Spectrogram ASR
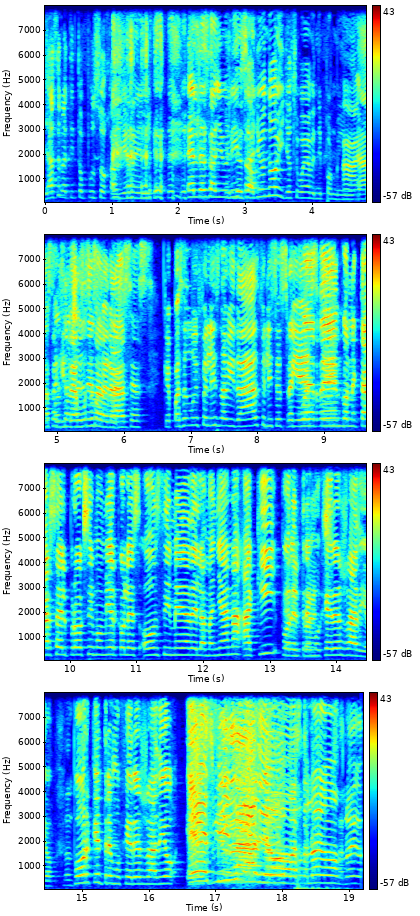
Ya hace ratito puso Javier el, El desayunito. el desayuno y yo sí voy a venir por mi. Ay, Ah, pues pues aquí te vamos a esperar. Gracias. Que pasen muy feliz Navidad, felices Recuerden fiestas. conectarse el próximo miércoles 11 y media de la mañana aquí por En Entre. Mujeres Radio. Porque Entre Mujeres Radio Es es mi radio. radio. Hasta luego. Hasta luego.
